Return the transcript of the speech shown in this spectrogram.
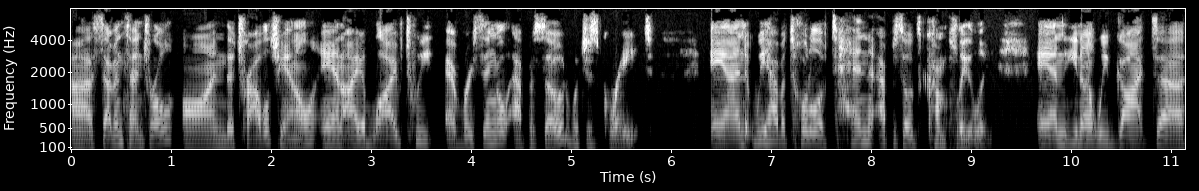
uh, 7 Central on the Travel Channel. And I live tweet every single episode, which is great. And we have a total of 10 episodes completely. And, you know, we've got, uh,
